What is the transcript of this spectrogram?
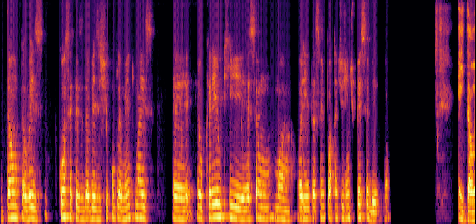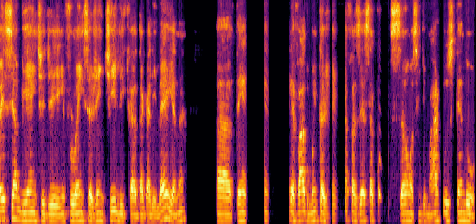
Então, talvez, com certeza deve existir complemento, mas é, eu creio que essa é uma orientação importante a gente perceber. Né? Então, esse ambiente de influência gentílica da Galileia, né, uh, tem levado muita gente a fazer essa conexão, assim, de Marcos tendo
